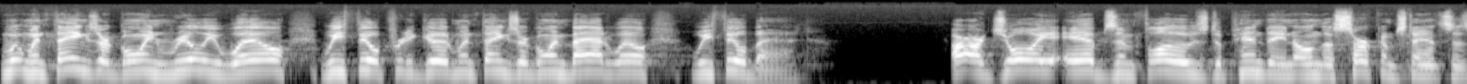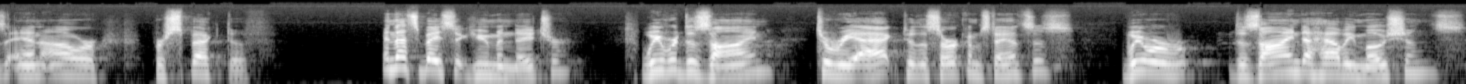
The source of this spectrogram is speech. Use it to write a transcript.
When, when, things are going really well, we feel pretty good. When things are going bad, well, we feel bad. Our, our joy ebbs and flows depending on the circumstances and our perspective. And that's basic human nature. We were designed to react to the circumstances, we were designed to have emotions.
